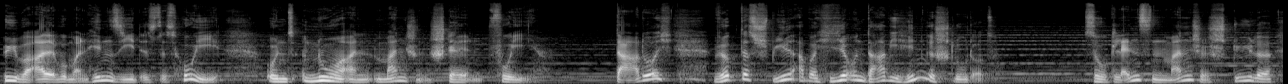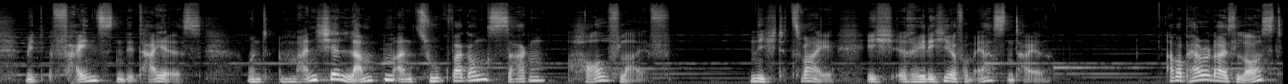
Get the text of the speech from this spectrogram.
Überall, wo man hinsieht, ist es hui und nur an manchen Stellen pfui. Dadurch wirkt das Spiel aber hier und da wie hingeschludert. So glänzen manche Stühle mit feinsten Details und manche Lampen an Zugwaggons sagen Half-Life nicht zwei. Ich rede hier vom ersten Teil. Aber Paradise Lost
